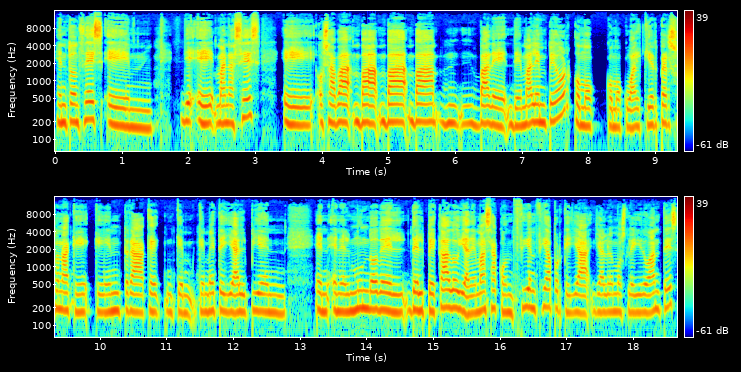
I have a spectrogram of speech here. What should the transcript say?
Entonces, em, eh, Manasés eh, o sea, va, va, va, va, va de, de, mal en peor, como como cualquier persona que, que entra, que, que, mete ya el pie en, en, el mundo del, del, pecado y además a conciencia, porque ya, ya lo hemos leído antes,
